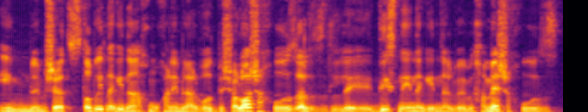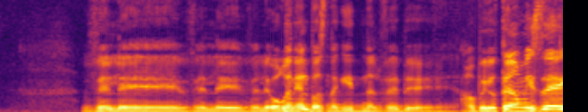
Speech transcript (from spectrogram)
אם לממשלת ארצות הברית נגיד אנחנו מוכנים להלוות ב-3%, אז לדיסני נגיד נלווה ב-5%. ול, ול, ולאורן אלבז נגיד נלווה בהרבה יותר מזה,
